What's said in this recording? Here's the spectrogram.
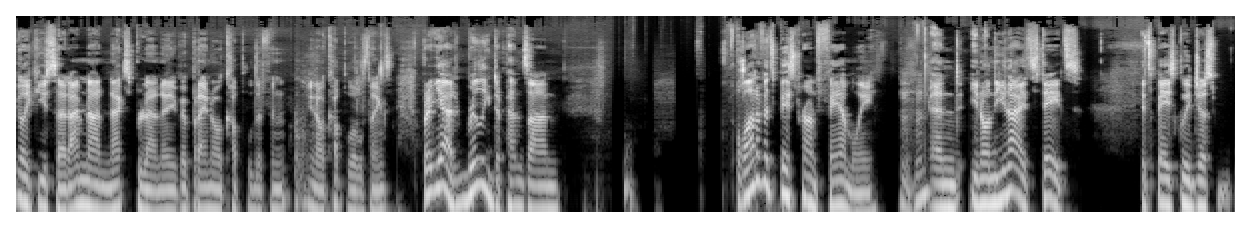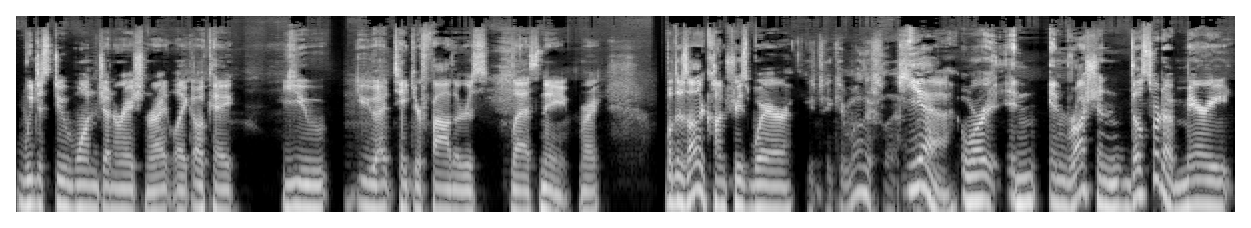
like you said, I'm not an expert on any of it, but I know a couple different, you know, a couple little things. But yeah, it really depends on a lot of it's based around family. Mm-hmm. And, you know, in the United States, it's basically just we just do one generation, right? Like, okay, you you take your father's last name, right? But there's other countries where you take your mother's last name. Yeah, or in in Russian, they'll sort of marry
